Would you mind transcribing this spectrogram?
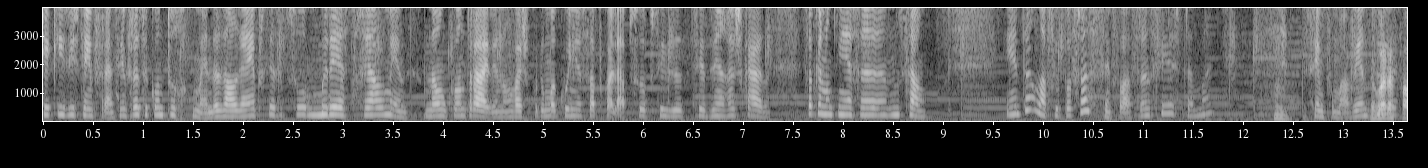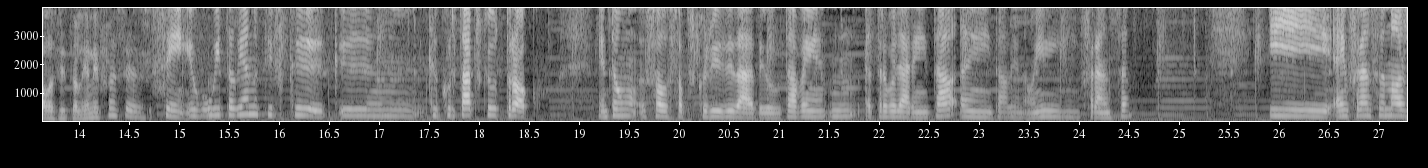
Que é que existe em França? Em França, quando tu recomendas alguém é porque essa pessoa merece realmente, não o contrário. Não vais por uma cunha só porque, olha, a pessoa precisa de ser desenrascada. Só que eu não tinha essa noção. Então lá fui para a França, sem falar francês também. Sempre uma aventura. Agora falas italiano e francês. Sim, eu, o italiano tive que, que, que cortar porque eu troco. Então, só, só por curiosidade, eu estava a trabalhar em, Itá em Itália, não, em França. E em França nós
